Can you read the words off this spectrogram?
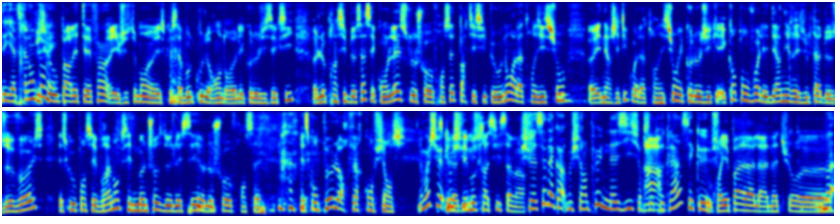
il y a très longtemps. Puisque mais- vous parlez de TF1 et justement, est-ce que ça vaut le coup de rendre l'écologie sexy? Euh, Le principe de ça, c'est qu'on laisse le choix aux Français de participer ou non à la transition euh, énergétique ou à la transition écologique. Et quand on voit les derniers résultats de The Voice, est-ce que vous pensez vraiment que c'est une bonne chose de laisser euh, le choix aux Français? Est-ce qu'on peut leur faire confiance? Moi, je suis- Parce que moi, la je suis- démocratie, ça Je marche. suis assez d'accord. mais Je suis un peu une nazie sur Ah. ces trucs-là. C'est que Vous croyez pas à la, la nature euh, bah,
